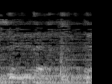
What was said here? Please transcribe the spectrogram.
see that.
